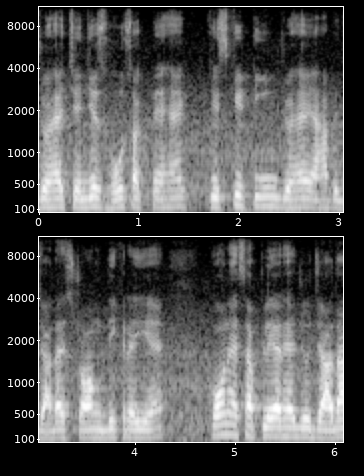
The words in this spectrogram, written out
जो है चेंजेस हो सकते हैं किसकी टीम जो है यहाँ पे ज़्यादा स्ट्रांग दिख रही है कौन ऐसा प्लेयर है जो ज़्यादा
